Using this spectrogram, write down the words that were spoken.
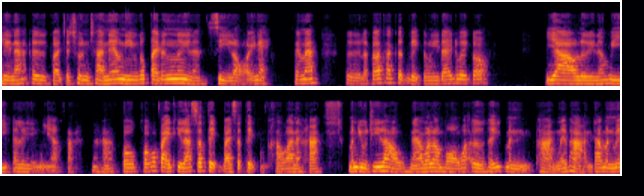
เลยนะเออกว่าจะชนชาแนลนี้มันก็ไปตั้งนี่นะสี่ร้อยเนี่ยใช่ไหมเออแล้วก็ถ้าเกิดเบรกตรงนี้ได้ด้วยก็ ยาวเลยนะวิอะไรอย่างเงี้ยค่ะนะคะเขาเขาก็ไปทีละสเต็ป by สเต็ปของเขาอะนะคะ มันอยู่ที่เรานะ ว่าเรามองว่าเออเฮ้ยมันผ่านไม่ผ่าน ถ้ามันไม่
